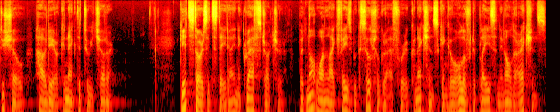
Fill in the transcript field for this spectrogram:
to show how they are connected to each other. Git stores its data in a graph structure, but not one like Facebook's social graph where connections can go all over the place and in all directions.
